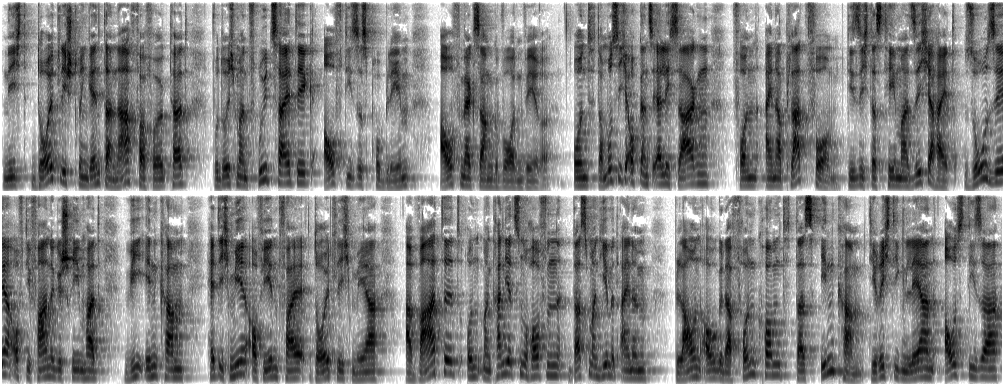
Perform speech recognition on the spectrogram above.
nicht deutlich stringenter nachverfolgt hat, wodurch man frühzeitig auf dieses Problem aufmerksam geworden wäre. Und da muss ich auch ganz ehrlich sagen, von einer Plattform, die sich das Thema Sicherheit so sehr auf die Fahne geschrieben hat wie Income, hätte ich mir auf jeden Fall deutlich mehr erwartet. Und man kann jetzt nur hoffen, dass man hier mit einem blauen Auge davonkommt, dass Income die richtigen Lehren aus dieser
